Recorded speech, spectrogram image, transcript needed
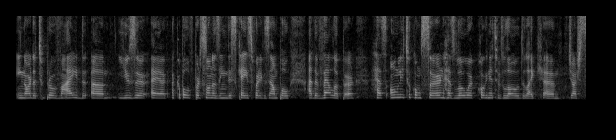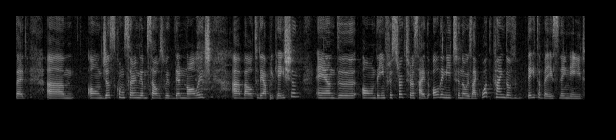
in order to provide um, user uh, a couple of personas in this case, for example, a developer has only to concern, has lower cognitive load, like um, Josh said, um, on just concern themselves with their knowledge about the application and uh, on the infrastructure side, all they need to know is like what kind of database they need.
